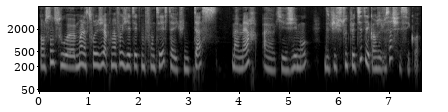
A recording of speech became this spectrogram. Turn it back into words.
Dans le sens où, euh, moi, l'astrologie, la première fois que j'y ai été confrontée, c'était avec une tasse. Ma mère, euh, qui est Gémeaux, depuis que je suis toute petite, et quand j'ai vu ça, je fais c'est quoi?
